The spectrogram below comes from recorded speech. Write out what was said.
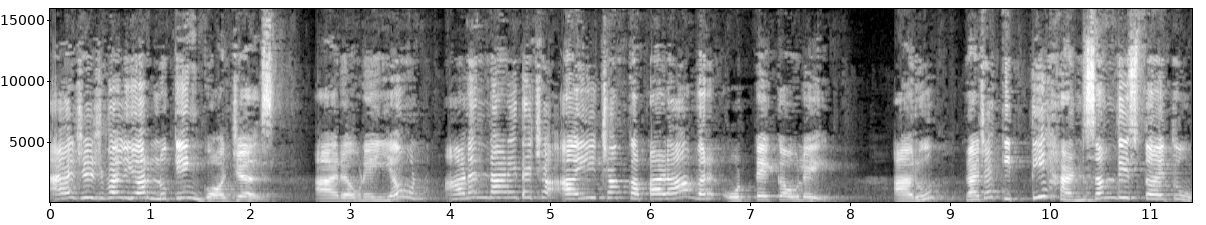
as usual your looking gorgeous आरवणे येऊन आनंदाने त्याच्या आईच्या कपाळावर ओट टेकवले आरू राजा किती हँडसम दिसतोय तू.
